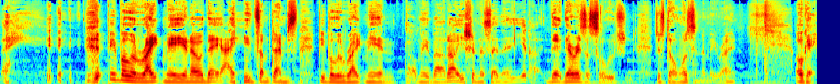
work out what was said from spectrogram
people who write me, you know, they I sometimes people who write me and tell me about, oh, you shouldn't have said that. You know, there, there is a solution. Just don't listen to me, right? Okay.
